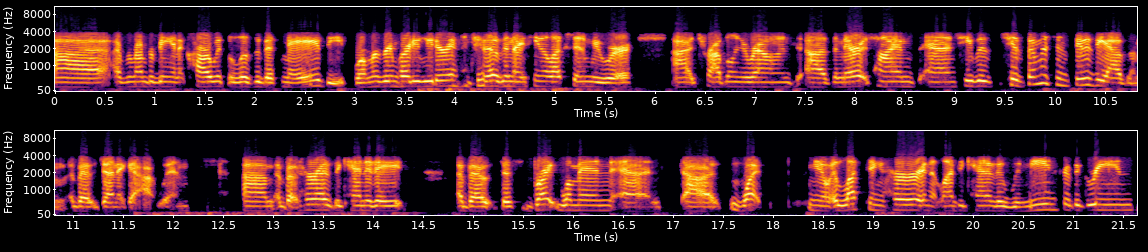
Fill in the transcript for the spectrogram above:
uh, I remember being in a car with Elizabeth May, the former Green Party leader in the 2019 election. We were uh, traveling around uh, the Maritimes, and she was she had so much enthusiasm about Jenica Atwin, um, about her as a candidate, about this bright woman, and uh, what you know electing her in Atlantic Canada would mean for the Greens.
